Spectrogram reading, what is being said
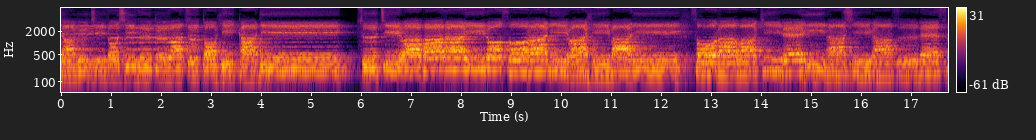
蛇口ぞしずくと光土はバラ色空にはひばり空はきれいな四月です。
